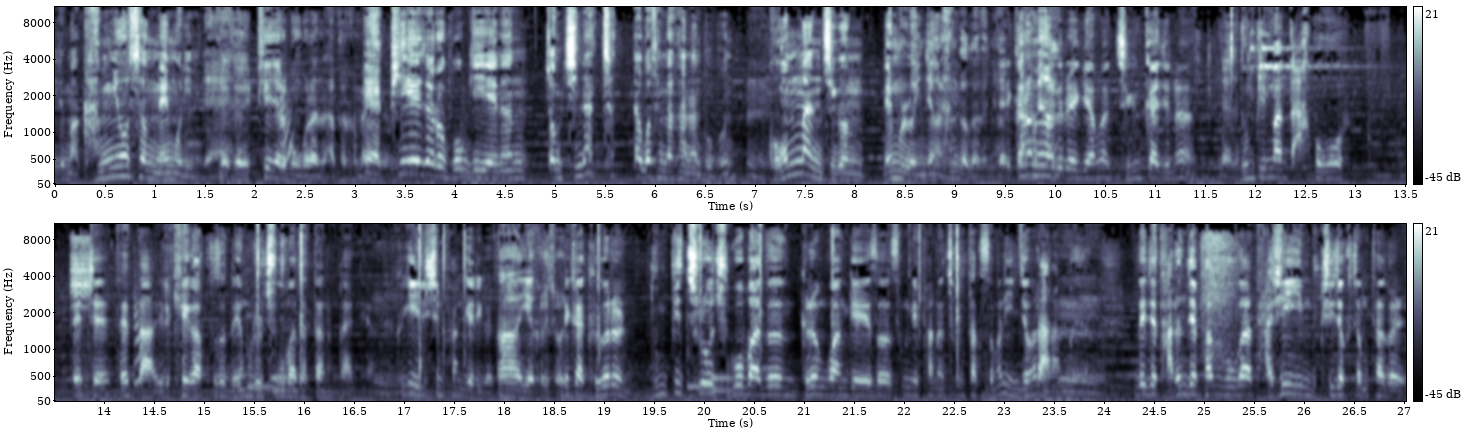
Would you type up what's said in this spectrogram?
이른바 강요성 뇌물인데 그 피해자를 본 거라는 아까 그 예, 말씀. 피해자로 보기에는 좀 지나쳤다고 생각하는 부분, 그것만 지금 뇌물로 인정을 한 거거든요. 그러니까 그러면 한마디로 얘기하면 지금까지는 네네. 눈빛만 딱 보고 됐지 됐다 이렇게 해갖고서 뇌물을 주고받았다는 거 아니에요. 그게 1심 판결이거든요. 아, 예, 그렇죠. 그러니까 그거를 눈빛으로 주고받은 그런 관계에서 성립하는 청탁성은 인정을 안 한 거예요. 음. 근데 이제 다른 재판부가 다시 이 묵시적 청탁을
